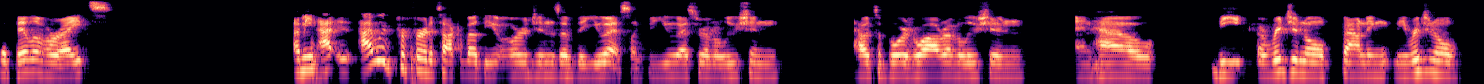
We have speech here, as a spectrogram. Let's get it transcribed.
the Bill of Rights. I mean, I I would prefer to talk about the origins of the U.S., like the U.S. Revolution, how it's a bourgeois revolution, and how the original founding, the original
